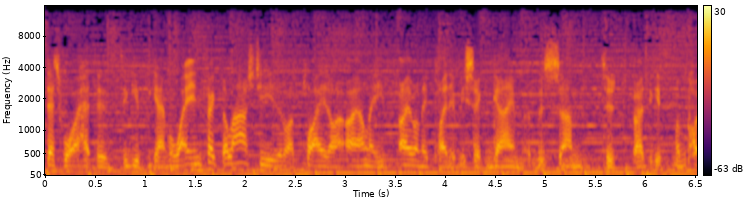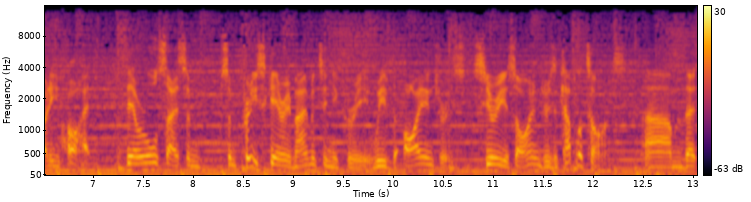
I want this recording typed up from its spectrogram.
that's why I had to, to, give the game away. In fact, the last year that I played, I, I only I only played every second game. It was um, to, I had to get my body right. There were also some some pretty scary moments in your career with eye injuries, serious eye injuries, a couple of times. Um, that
